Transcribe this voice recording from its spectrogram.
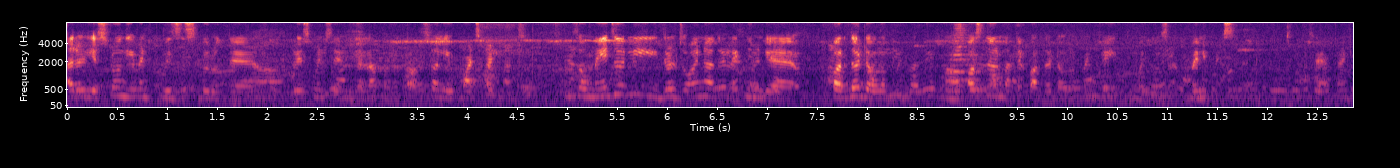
ಅದರಲ್ಲಿ ಎಷ್ಟೊಂದು ಈವೆಂಟ್ ಕ್ವಿಸಸ್ ಬರುತ್ತೆ ಪ್ಲೇಸ್ಮೆಂಟ್ಸ್ ಏನಿಗೆಲ್ಲ ಬರುತ್ತೆ ಸೊ ನೀವು ಪಾರ್ಟಿಸಿಪೇಟ್ ಮಾಡ್ತೀವಿ ಸೊ ಮೇಜರ್ಲಿ ಇದ್ರಲ್ಲಿ ಜಾಯ್ನ್ ಆದರೆ ಲೈಕ್ ನಿಮಗೆ ಫರ್ದರ್ ಡೆವಲಪ್ಮೆಂಟ್ ಪರ್ಸ್ನಲ್ ಮತ್ತು ಫರ್ದರ್ ಡೆವಲಪ್ಮೆಂಟ್ಗೆ ತುಂಬ ಯೂಸ್ ಬೆನಿಫಿಟ್ಸ್ ಥ್ಯಾಂಕ್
